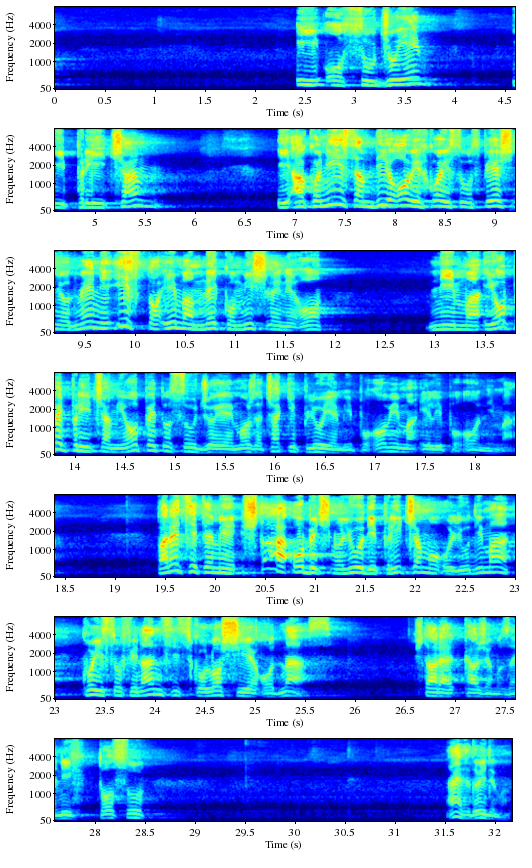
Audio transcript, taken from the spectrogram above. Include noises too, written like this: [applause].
I osuđujem i pričam. I ako nisam dio ovih koji su uspješni od meni, isto imam neko mišljenje o njima. I opet pričam i opet osuđujem, možda čak i pljujem i po ovima ili po onima. Pa recite mi šta obično ljudi pričamo o ljudima koji su financijsko lošije od nas. Šta kažemo za njih? To su... Ajde da vidimo.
